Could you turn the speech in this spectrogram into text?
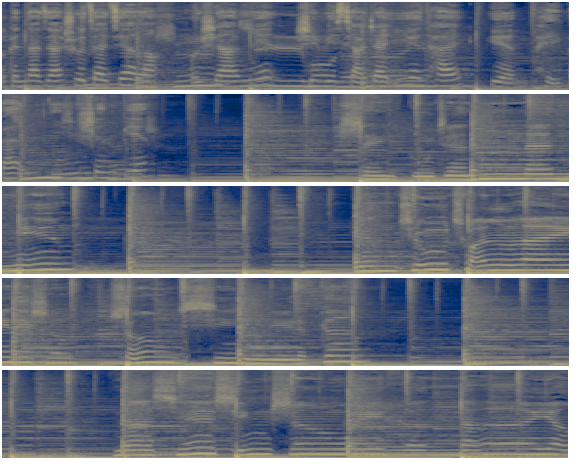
要跟大家说再见了，我是阿咩，视频小站音乐台，愿陪伴您身边。谁孤枕难眠？远处传来那首熟悉的歌，那些心声为何那样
